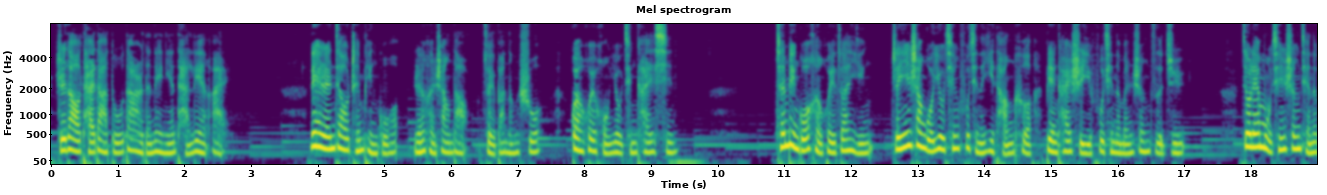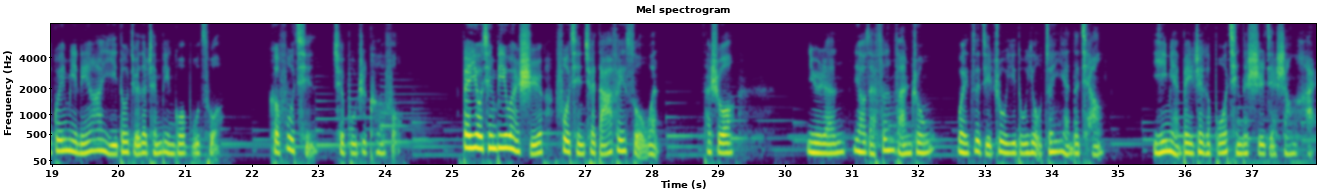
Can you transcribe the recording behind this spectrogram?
直到台大读大二的那年谈恋爱。恋人叫陈品国，人很上道。嘴巴能说，惯会哄幼青开心。陈炳国很会钻营，只因上过幼青父亲的一堂课，便开始以父亲的门生自居。就连母亲生前的闺蜜林阿姨都觉得陈炳国不错，可父亲却不置可否。被幼青逼问时，父亲却答非所问。他说：“女人要在纷繁中为自己筑一堵有尊严的墙。”以免被这个薄情的世界伤害。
